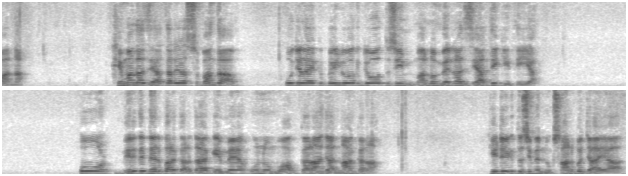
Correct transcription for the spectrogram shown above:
ਪਾਣਾ ਖੇਮਾ ਦਾ ਜ਼ਿਆਦਾਤਰ ਜਿਹੜਾ ਸਬੰਧ ਆ ਉਹ ਜਿਹੜਾ ਇੱਕ ਪਹਿਲੂ ਆ ਜੋ ਤੁਸੀਂ ਮੰਨ ਲਓ ਮੇਰੇ ਨਾਲ ਜ਼ਿਆਦਤੀ ਕੀਤੀ ਆ। ਉਹ ਮੇਰੇ ਤੇ ਨਿਰਭਰ ਕਰਦਾ ਕਿ ਮੈਂ ਉਹਨੂੰ ਮੁਆਫ ਕਰਾਂ ਜਾਂ ਨਾ ਕਰਾਂ। ਜਿਹੜੇ ਕਿ ਤੁਸੀਂ ਮੈਨੂੰ ਨੁਕਸਾਨ ਪਹੁੰਚਾਇਆ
